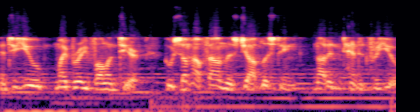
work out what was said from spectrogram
And to you, my brave volunteer, who somehow found this job listing not intended for you.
